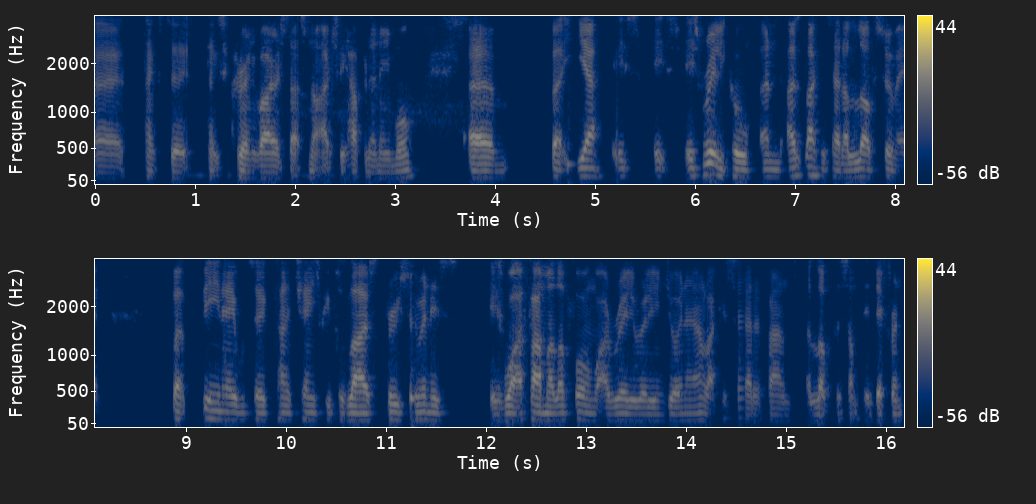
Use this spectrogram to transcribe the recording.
uh, thanks to thanks to coronavirus, that's not actually happening anymore. Um, but yeah, it's it's it's really cool. And I, like I said, I love swimming, but being able to kind of change people's lives through swimming is is what I found my love for and what I really really enjoy now. Like I said, I found a love for something different,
